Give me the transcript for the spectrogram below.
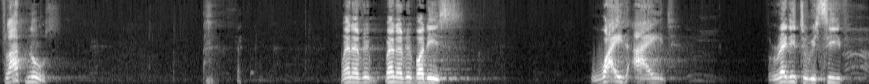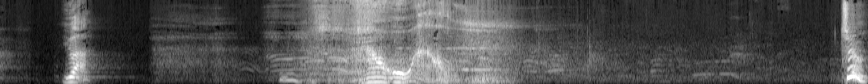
Flat nose. When, every, when everybody is wide eyed, ready to receive, you are. True.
